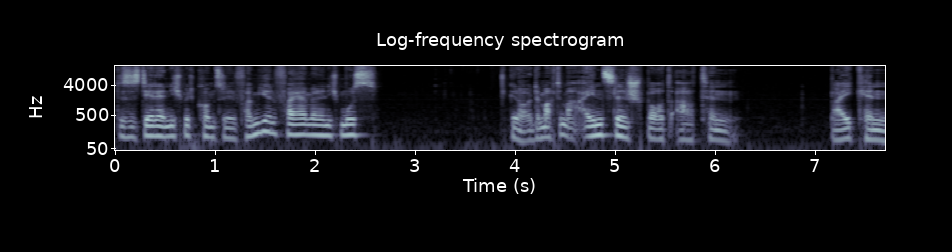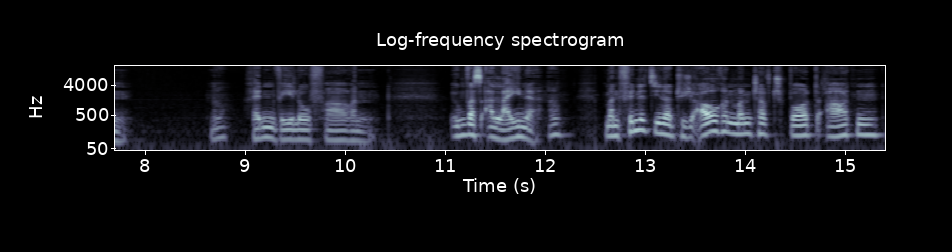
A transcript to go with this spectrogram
Das ist der, der nicht mitkommt zu den Familienfeiern, wenn er nicht muss. Genau, der macht immer Einzelsportarten. Biken, ne? Rennen, Velo fahren. Irgendwas alleine. Ne? Man findet sie natürlich auch in Mannschaftssportarten.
